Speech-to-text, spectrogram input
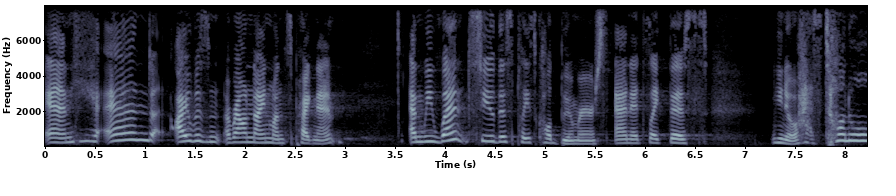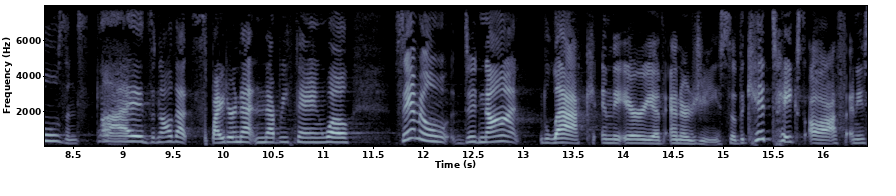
And he and I was around 9 months pregnant. And we went to this place called Boomers and it's like this you know, has tunnels and slides and all that spider net and everything. Well, Samuel did not lack in the area of energy. So the kid takes off and he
